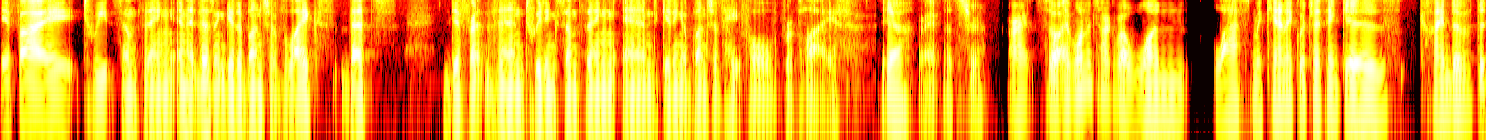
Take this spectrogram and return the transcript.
If I tweet something and it doesn't get a bunch of likes, that's different than tweeting something and getting a bunch of hateful replies, Yeah, right? that's true. All right, so I want to talk about one last mechanic, which I think is kind of the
